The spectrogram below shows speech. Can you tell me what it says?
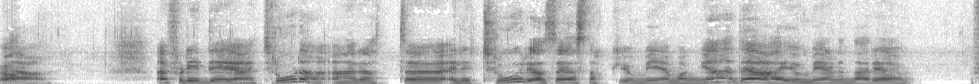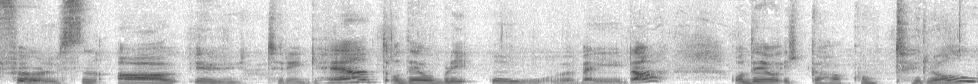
Ja. ja. Nei, fordi det jeg tror, da, er at eh, Eller tror, altså jeg snakker jo med mange. Det er jo mer den derre følelsen av utrygghet og det å bli overvelda. Og det å ikke ha kontroll.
